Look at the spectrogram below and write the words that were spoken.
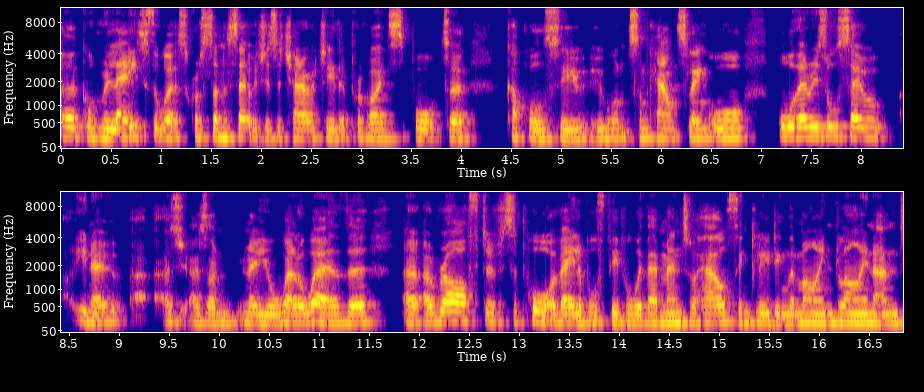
uh, called Relate that works across Somerset, which is a charity that provides support to couples who who want some counselling, or or there is also you know as as I know you're well aware the a, a, raft of support available for people with their mental health, including the Mind Line and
